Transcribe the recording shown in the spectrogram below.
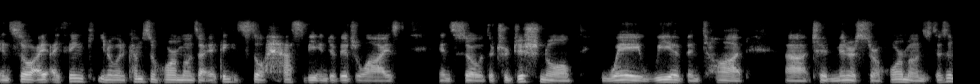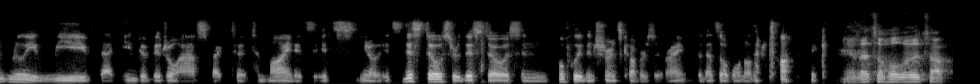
and so I, I, think, you know, when it comes to hormones, I, I think it still has to be individualized. And so the traditional way we have been taught uh, to administer hormones doesn't really leave that individual aspect to, to mind. It's it's you know it's this dose or this dose, and hopefully the insurance covers it, right? But that's a whole other topic. Yeah, that's a whole other topic.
